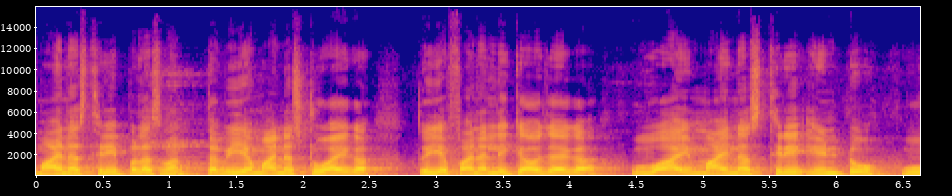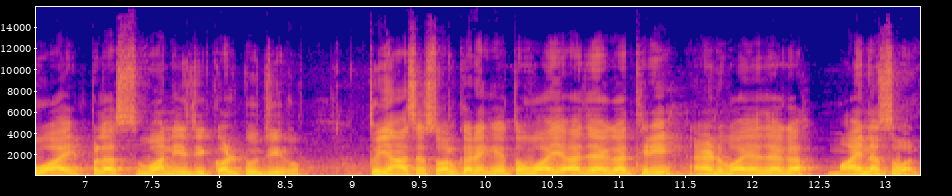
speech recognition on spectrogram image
माइनस थ्री प्लस वन तभी ये माइनस टू आएगा। तो ये फाइनली क्या हो जाएगा? y minus three into y plus one is equal to zero तो यहाँ से सॉल्व करेंगे तो y आ जाएगा थ्री एंड y आ जाएगा माइनस वन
